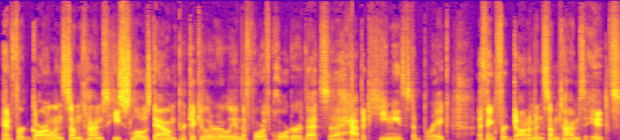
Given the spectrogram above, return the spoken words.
And for Garland, sometimes he slows down, particularly in the fourth quarter. That's a habit he needs to break. I think for Donovan, sometimes it's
